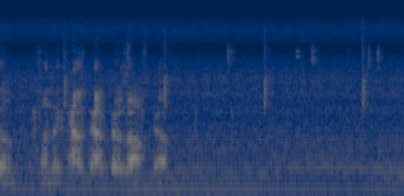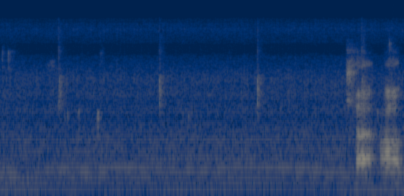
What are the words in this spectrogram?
So when the countdown goes off, go. Shut up.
